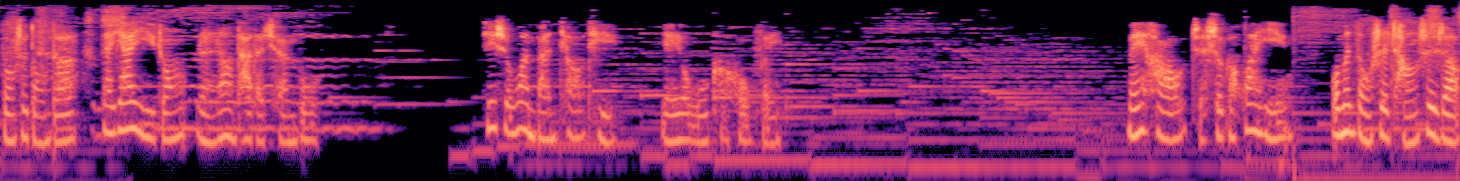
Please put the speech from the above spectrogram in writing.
总是懂得在压抑中忍让他的全部。即使万般挑剔，也有无可厚非。美好只是个幻影，我们总是尝试着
